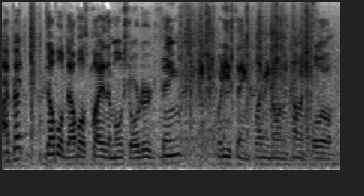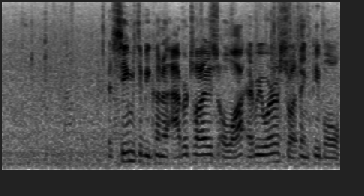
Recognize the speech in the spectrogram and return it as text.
I bet double double is probably the most ordered thing. What do you think? Let me know in the comments below. It seems to be kind of advertised a lot everywhere, so I think people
